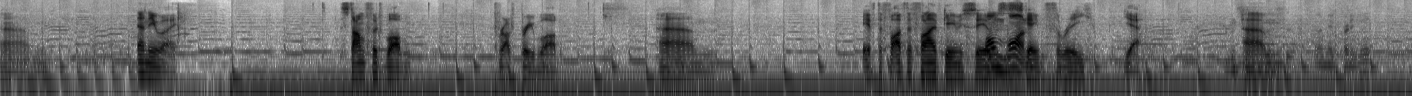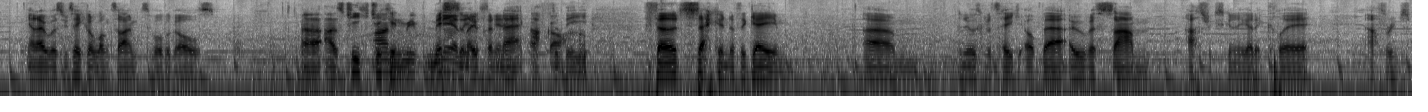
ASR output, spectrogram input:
there. Um. Anyway. Stamford won. Bradbury won. Um. If the five the five games series One is one. game three, yeah. Um, This is pretty good. I know it was taken a long time to all the goals. Uh, as Cheeky Chicken missed an open net after the third second of the game. Um, he going to take it up there over Sam. Asterix going to get it clear after he just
